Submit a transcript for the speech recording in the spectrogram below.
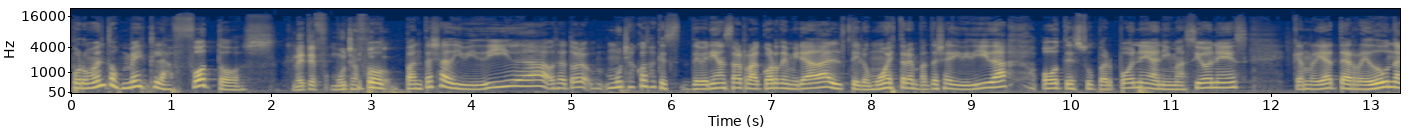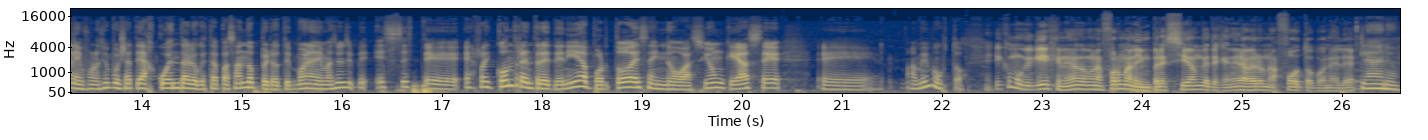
por momentos mezcla fotos. Mete muchas Tipo fotos. pantalla dividida, o sea, todo- muchas cosas que deberían ser raccord de mirada, te lo muestra en pantalla dividida o te superpone animaciones que en realidad te redunda la información porque ya te das cuenta de lo que está pasando, pero te pone animación. Es este es recontra entretenida por toda esa innovación que hace. eh, a mí me gustó. Es como que quiere generar de alguna forma la impresión que te genera ver una foto, ponele. Claro.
